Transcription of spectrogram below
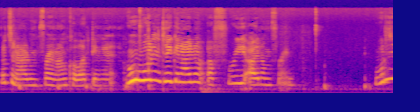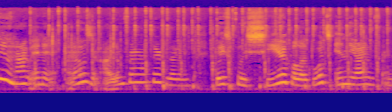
That's an item frame. I'm collecting it. Who wouldn't take an item, a free item frame? What does it even have in it? I know there's an item frame out there because I can basically see it, but like what's in the item frame?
